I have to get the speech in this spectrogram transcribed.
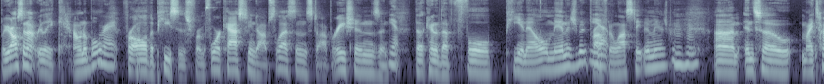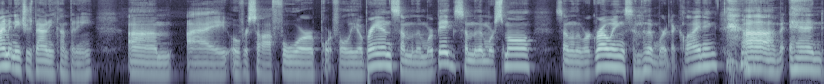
but you're also not really accountable Right. for all the pieces from forecasting to obsolescence to operations and Yep. the kind of the full P and L management, profit Yep. Mm-hmm. and loss statement management. Um, and so my time at Nature's Bounty Company, um, I oversaw four portfolio brands. Some of them were big, some of them were small, some of them were growing, some of them were declining. um, and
